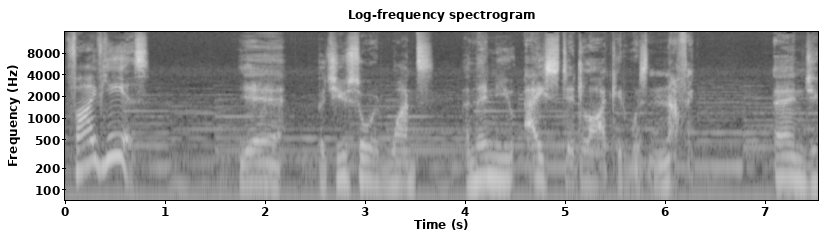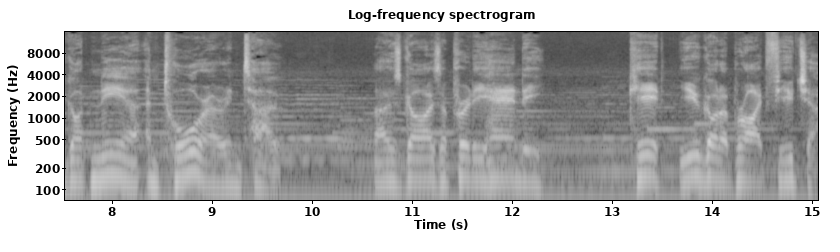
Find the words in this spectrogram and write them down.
Five years? Yeah, but you saw it once, and then you aced it like it was nothing. And you got Nia and Tora in tow. Those guys are pretty handy. Kid, you got a bright future.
